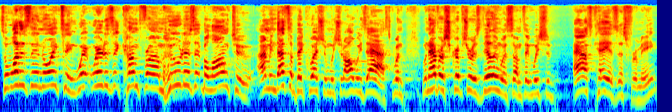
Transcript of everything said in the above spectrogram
So, what is the anointing? Where, where does it come from? Who does it belong to? I mean, that's a big question we should always ask. When, whenever Scripture is dealing with something, we should ask, hey, is this for me?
